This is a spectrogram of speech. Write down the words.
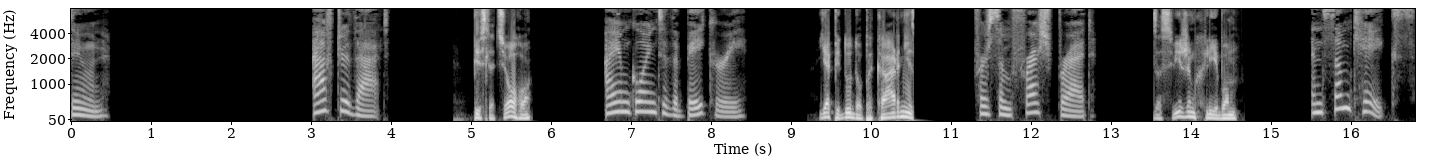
soon. After that, Після цього I am going to the bakery я піду до пекарні for some fresh bread за свіжим хлібом and some cakes.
